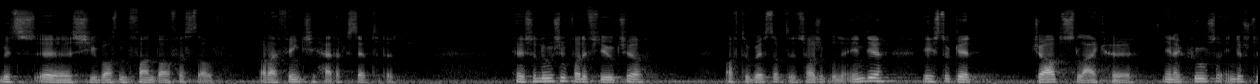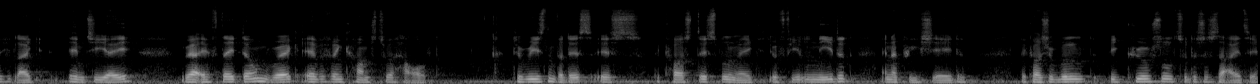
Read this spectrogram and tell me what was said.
which uh, she wasn't fond of herself, but I think she had accepted it. Her solution for the future of the rest of the untouchable in India is to get jobs like her in a crucial industry like MTA, where if they don't work, everything comes to a halt. The reason for this is because this will make you feel needed and appreciated, because you will be crucial to the society,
